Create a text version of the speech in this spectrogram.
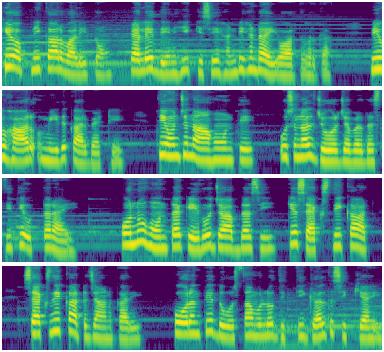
ਕਿ ਉਹ ਆਪਣੀ ਘਰਵਾਲੀ ਤੋਂ ਪਹਿਲੇ ਦਿਨ ਹੀ ਕਿਸੇ ਹੰਡੀ ਹੰਡਾਈ ਔਰਤ ਵਰਗਾ ਵਿਵਹਾਰ ਉਮੀਦ ਕਰ ਬੈਠੇ ਤੇ ਉਂਝ ਨਾ ਹੋਣ ਤੇ ਉਸ ਨਾਲ ਜ਼ੋਰ ਜ਼ਬਰਦਸਤੀ ਤੇ ਉੱਤਰ ਆਏ। ਉਹਨੂੰ ਹੁਣ ਤੱਕ ਇਹੋ ਜਾਪਦਾ ਸੀ ਕਿ ਸੈਕਸ ਦੀ ਘਾਟ, ਸੈਕਸ ਦੀ ਘੱਟ ਜਾਣਕਾਰੀ ਫੋਰਨ ਤੇ ਦੋਸਤਾਂ ਵੱਲੋਂ ਦਿੱਤੀ ਗਲਤ ਸਿੱਖਿਆ ਹੀ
